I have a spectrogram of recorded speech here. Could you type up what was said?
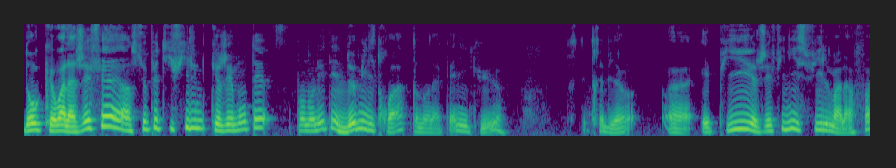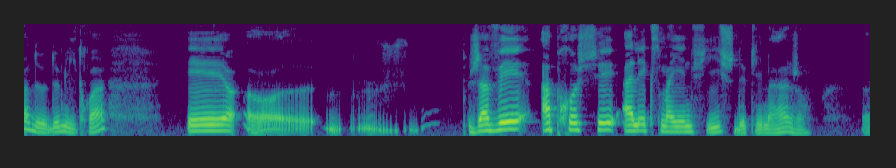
Donc voilà, j'ai fait ce petit film que j'ai monté pendant l'été 2003, pendant la canicule. C'était très bien. Euh, et puis j'ai fini ce film à la fin de 2003. Et euh, j'avais approché Alex Mayenfish de Climage euh,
